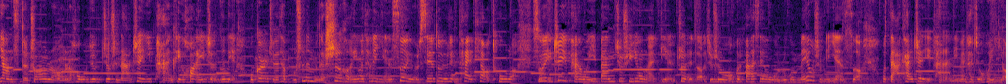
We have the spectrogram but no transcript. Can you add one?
样子的妆容，然后我就就是拿这一盘可以画一整个脸。我个人觉得它不是那么的适合，因为它的颜色有些都有点太跳突了。所以这一盘我一般就是用来点缀的，就是我会发现我如果没有什么颜色，我打开这一盘里面它就会有。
